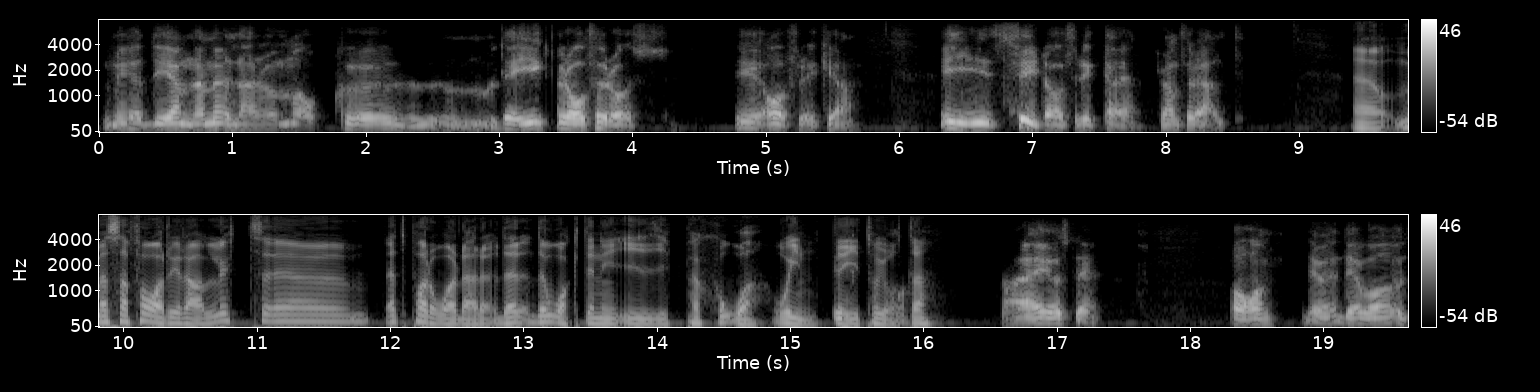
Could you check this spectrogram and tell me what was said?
med jämna mellanrum och uh, det gick bra för oss i Afrika. I Sydafrika framför allt. Eh, med Safarirallyt eh, ett par år där, där, där åkte ni i Peugeot och inte i Toyota. Nej, just det. Ja, det, det var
